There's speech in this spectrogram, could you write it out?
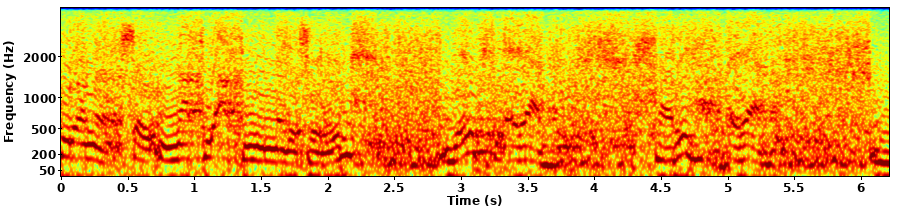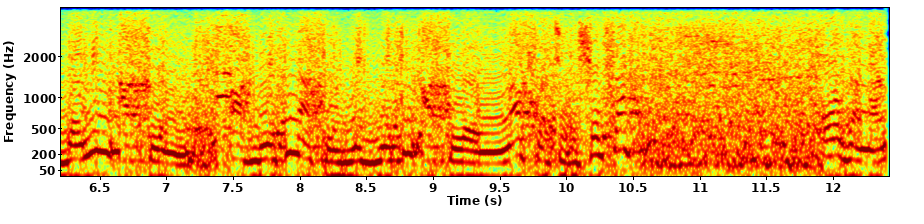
Kur'an'ı şey nakli aklın önüne geçirebilir deriz ki eğer sarih eğer benim aklım Ahmet'in aklı Mehmet'in aklı nasla çatışırsa o zaman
